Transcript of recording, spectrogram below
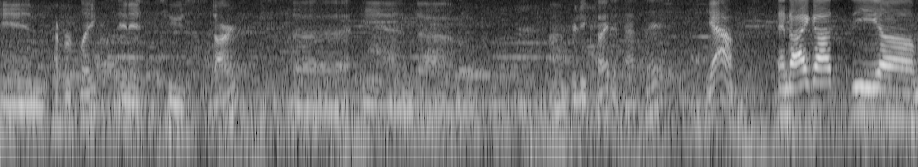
and pepper flakes in it to start. Uh, and um, I'm pretty excited. That's it. Yeah, and I got the, um,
